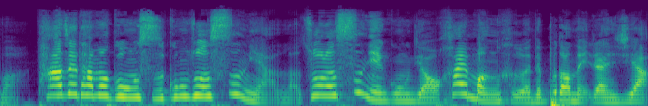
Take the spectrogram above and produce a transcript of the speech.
吧，他在他们公司工作四年了，坐了四年公交，还蒙喝的不知道哪站下，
